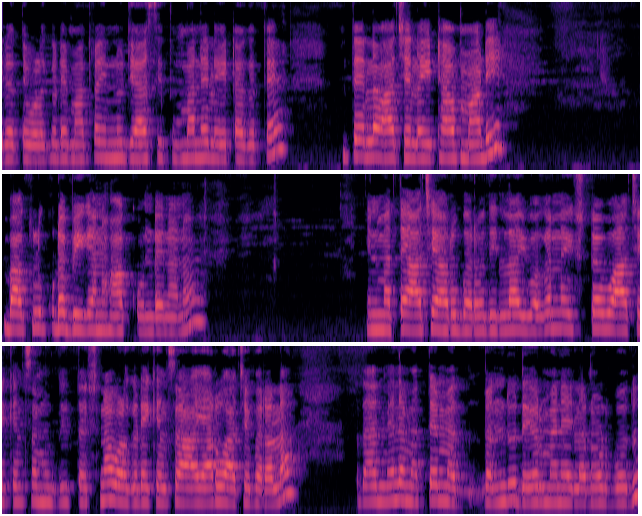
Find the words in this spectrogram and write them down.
ಇರುತ್ತೆ, ಒಳಗಡೆ ಮಾತ್ರ ಇನ್ನೂ ಜಾಸ್ತಿ ತುಂಬಾ ಲೇಟ್ ಆಗುತ್ತೆ. ಮತ್ತು ಎಲ್ಲ ಆಚೆ ಲೈಟ್ ಆಫ್ ಮಾಡಿ ಬಾಗಿಲು ಕೂಡ ಬೀಗನೂ ಹಾಕ್ಕೊಂಡೆ ನಾನು. ಇನ್ನು ಮತ್ತೆ ಆಚೆ ಯಾರೂ ಬರೋದಿಲ್ಲ. ಇವಾಗ ನೆಕ್ಸ್ಟ್ ಆಚೆ ಕೆಲಸ ಮುಗಿದ ತಕ್ಷಣ ಒಳಗಡೆ ಕೆಲಸ ಯಾರೂ ಆಚೆ ಬರೋಲ್ಲ. ಅದಾದಮೇಲೆ ಮತ್ತೆ ಮದ್ ಬಂದು ದೇವ್ರ ಮನೆ ಎಲ್ಲ ನೋಡ್ಬೋದು.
